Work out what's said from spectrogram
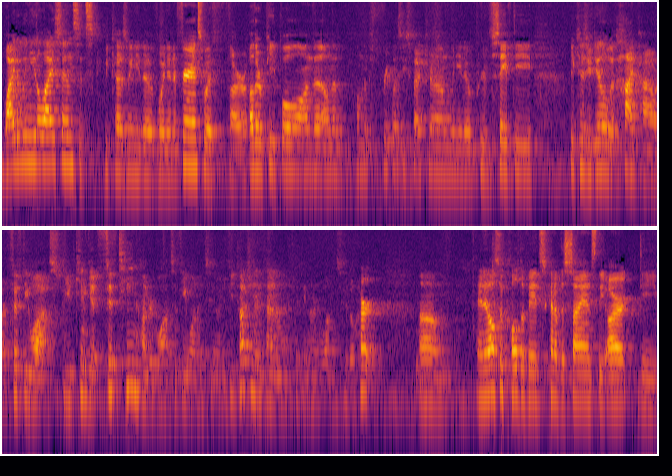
why do we need a license? It's because we need to avoid interference with our other people on the on the on the frequency spectrum. We need to improve safety because you're dealing with high power, 50 watts. You can get 1500 watts if you wanted to, and if you touch an antenna at 1500 watts, it'll hurt. Um, and it also cultivates kind of the science, the art, the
